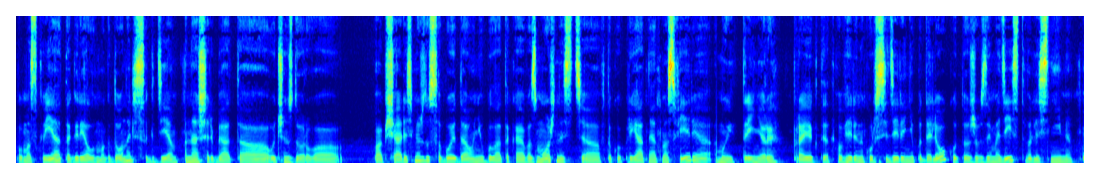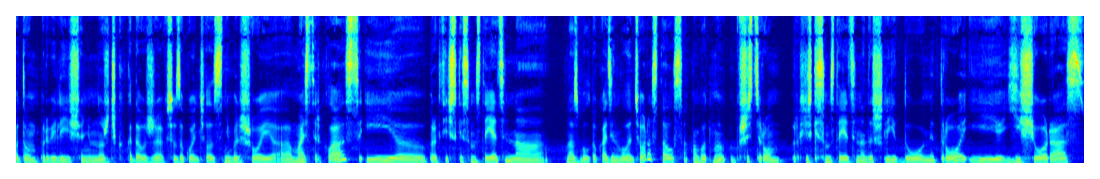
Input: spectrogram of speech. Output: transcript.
по Москве отогрел в Макдональдсе, где наши ребята очень здорово пообщались между собой, да, у них была такая возможность э, в такой приятной атмосфере. Мы, тренеры проекта «Уверенный курс» сидели неподалеку, тоже взаимодействовали с ними. Потом провели еще немножечко, когда уже все закончилось, небольшой э, мастер-класс и э, практически самостоятельно у нас был только один волонтер остался. А вот мы в шестером практически самостоятельно дошли до метро и еще раз,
